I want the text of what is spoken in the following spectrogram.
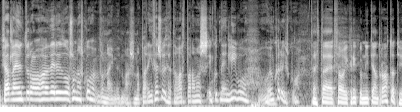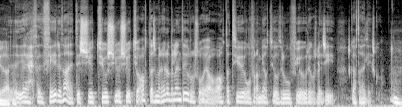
fjallægi undur og hafa verið og svona sko. Svona, svona bara í þessu, þetta var bara manns einhvern veginn líf og, og umhverfið sko. Þetta er þá í kringum 1980 Ég, fyrir það, þetta er 77-78 sem er herrumberlendur og svo já 80 og fram í 83-4 eitthvað sleiðis í skaftahælli sko. Mm.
